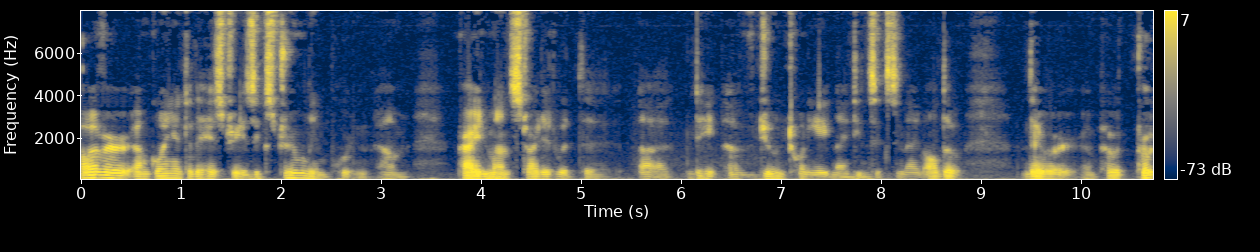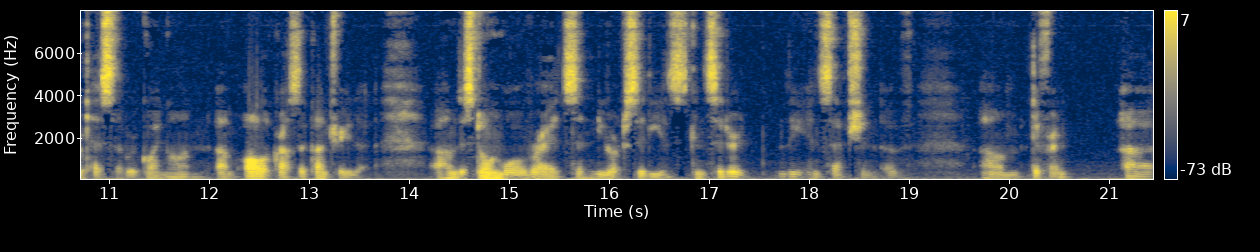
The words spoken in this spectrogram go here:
however, um, going into the history is extremely important. Um, Pride Month started with the uh, date of June 28, 1969, although there were um, pro- protests that were going on um, all across the country. That um, the Stonewall riots in New York City is considered the inception of um, different uh,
